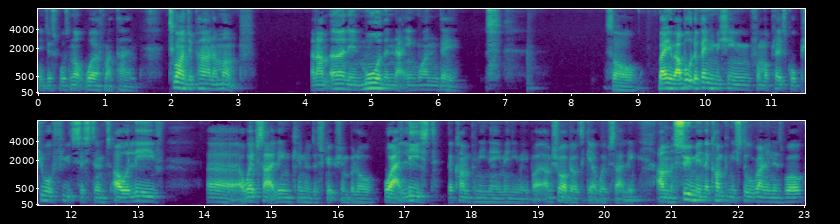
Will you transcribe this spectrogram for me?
It just was not worth my time. £200 a month. And I'm earning more than that in one day. so, but anyway, I bought the vending machine from a place called Pure Food Systems. I will leave uh, a website link in the description below, or at least the company name anyway. But I'm sure I'll be able to get a website link. I'm assuming the company's still running as well.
